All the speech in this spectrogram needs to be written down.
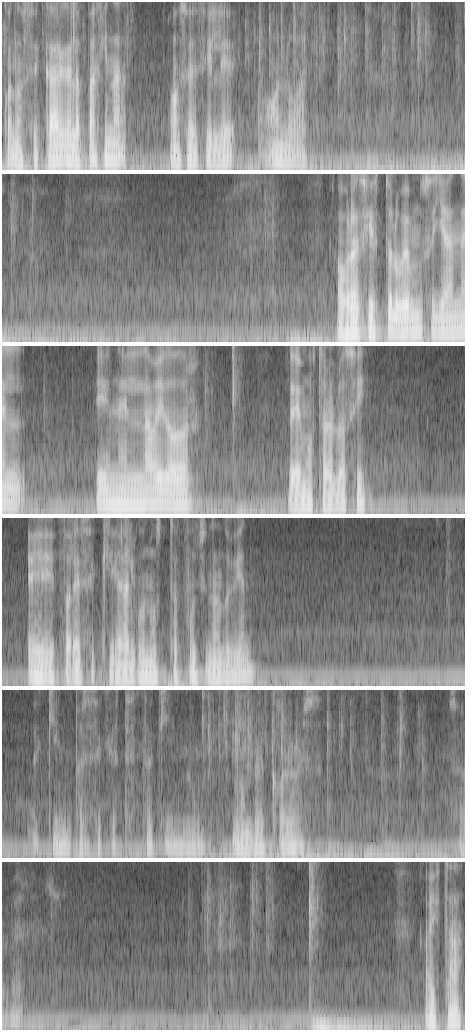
cuando se carga la página vamos a decirle onload. Ahora si esto lo vemos allá en el en el navegador debe mostrarlo así. Eh, parece que algo no está funcionando bien. Aquí parece que este está aquí, no, number colors. Vamos a ver. Ahí está.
